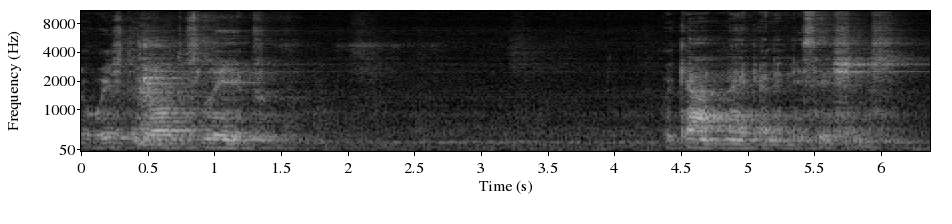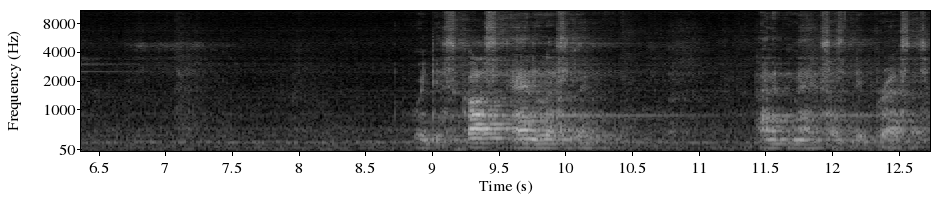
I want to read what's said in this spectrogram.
We wish to go to sleep. We can't make any decisions. Discuss endlessly and it makes us depressed.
